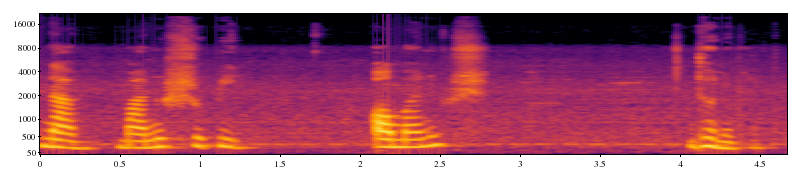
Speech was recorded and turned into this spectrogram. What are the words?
না, মানুষরূপী অমানুষ। ধন্যবাদ।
